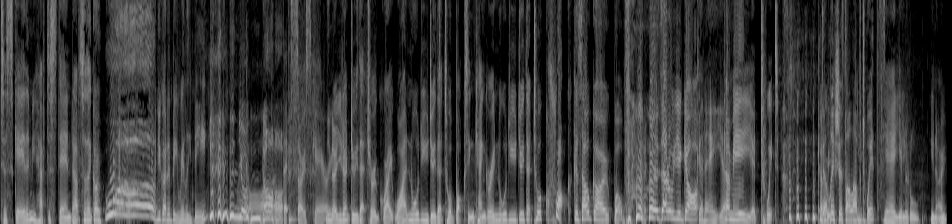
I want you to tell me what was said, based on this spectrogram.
to scare them. You have to stand up, so they go whoa. and you got to be really big. and oh you're God, not. That's so scary. You know, you don't do that to a great white, nor do you do that to a boxing kangaroo, nor do you do that to a croc, because they'll go, well, is that all you got? Gonna eat you. Come here, you twit. Come here. delicious. I love twits. Yeah, you little, you know,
